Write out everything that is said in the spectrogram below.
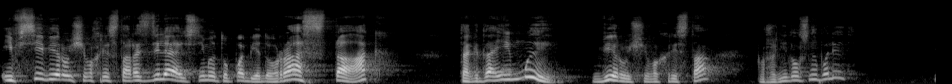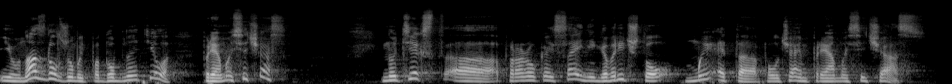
и все верующие во Христа разделяют с Ним эту победу, раз так, тогда и мы, верующие во Христа, уже не должны болеть. И у нас должно быть подобное тело прямо сейчас. Но текст э, пророка Исаии не говорит, что мы это получаем прямо сейчас –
